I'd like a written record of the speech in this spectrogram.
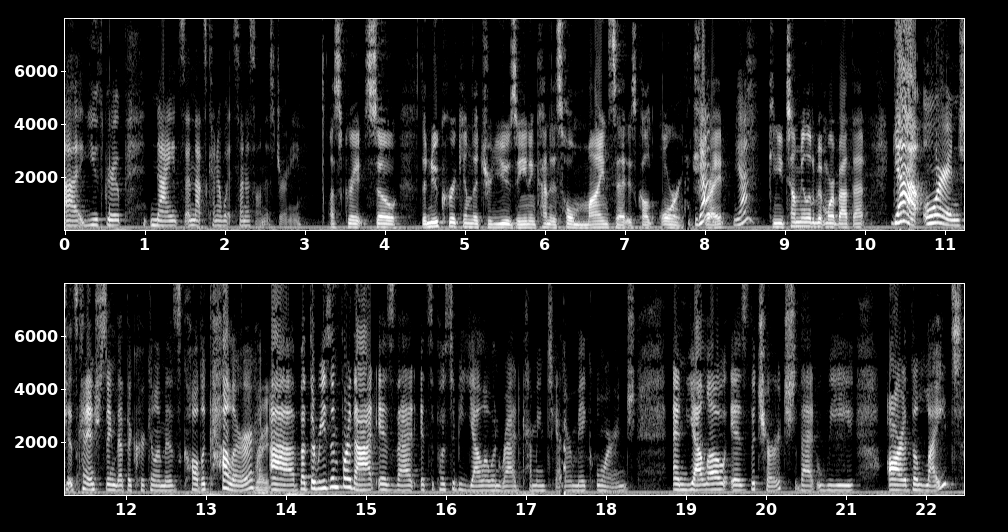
uh, youth group nights, and that's kind of what sent us on this journey. That's great. So, the new curriculum that you're using and kind of this whole mindset is called Orange, Yeah, right? yeah. Can you tell me a little bit more about that? Yeah, orange. It's kind of interesting that the curriculum is called a color. Right. Uh, but the reason for that is that it's supposed to be yellow and red coming together, make orange. And yellow is the church, that we are the light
